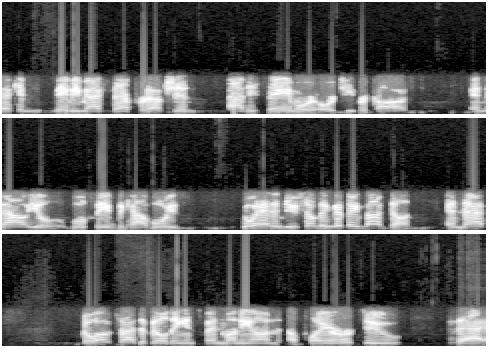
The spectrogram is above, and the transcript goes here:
that can maybe match that production at a same or, or cheaper cost. And now you'll we'll see if the Cowboys go ahead and do something that they've not done, and that's go outside the building and spend money on a player or two that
